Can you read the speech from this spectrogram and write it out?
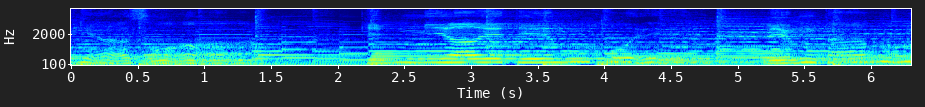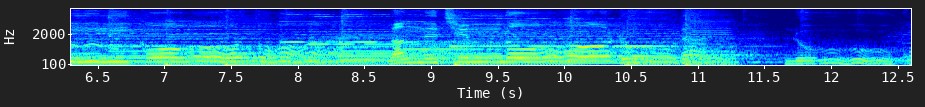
撇散。今夜的灯火冷淡孤单，咱的情路愈来愈寒。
